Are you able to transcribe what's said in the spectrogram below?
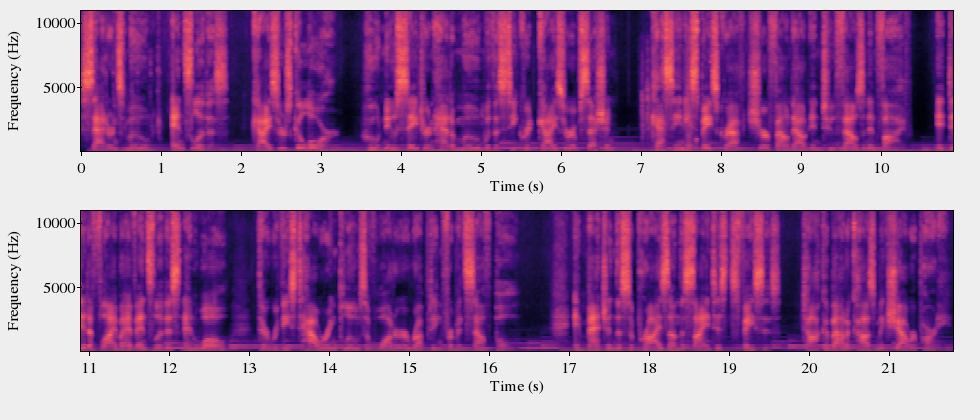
Saturn's moon, Enceladus. Geysers galore. Who knew Saturn had a moon with a secret geyser obsession? Cassini spacecraft sure found out in 2005. It did a flyby of Enceladus and whoa, there were these towering plumes of water erupting from its south pole. Imagine the surprise on the scientists' faces. Talk about a cosmic shower party.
